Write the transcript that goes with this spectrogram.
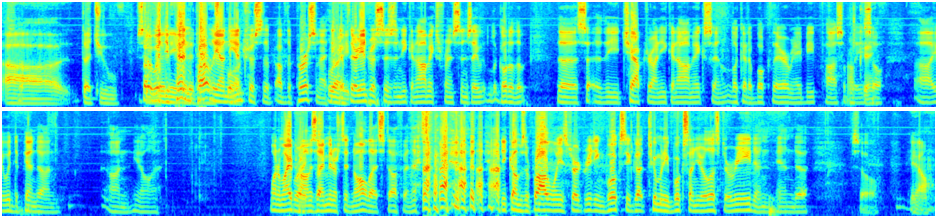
uh, that you've So it would depend partly on the interest of, of the person. I think Right. if their interest is in economics, for instance, they would go to the, the, the chapter on economics and look at a book there, maybe, possibly. Okay. So uh, it would depend on, on, you know, one of my Right. problems, I'm interested in all that stuff, and that becomes a problem when you start reading books. You've got too many books on your list to read, and, and uh, so. Yeah,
